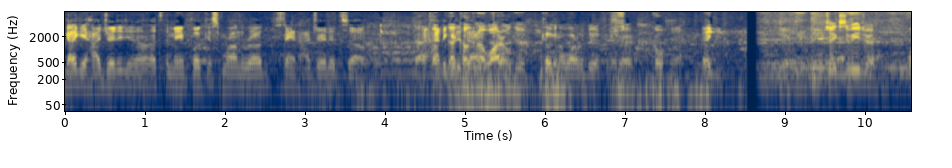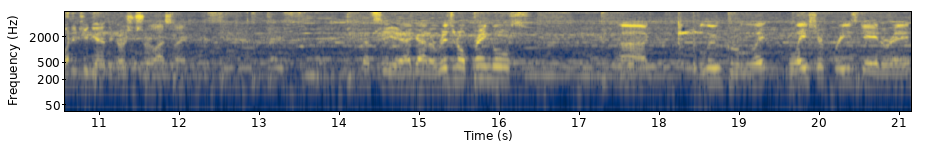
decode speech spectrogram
Gotta get hydrated, you know. That's the main focus when we're on the road, staying hydrated. So I co- had to that get it coconut done. water will do it. Coconut water will do it for Yes, sure. sir. Cool. Yeah. Thank you. Jake Savidra, what did you get at the grocery store last night? Let's see. I got original Pringles, uh, blue gla- glacier freeze Gatorade.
